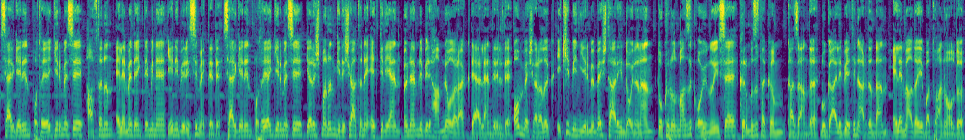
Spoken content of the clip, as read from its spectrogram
Sergen'in potaya girmesi haftanın eleme denklemine yeni bir isim ekledi. Sergen'in potaya girmesi yarışmanın gidişatını etkileyen önemli bir hamle olarak değerlendirildi. 15 Aralık 2025 tarihinde oynanan dokunulmazlık oyunu ise kırmızı takım kazandı. Bu galibiyetin ardından eleme adayı Batuhan oldu.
